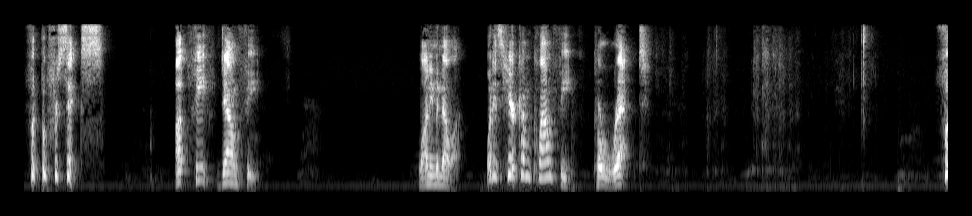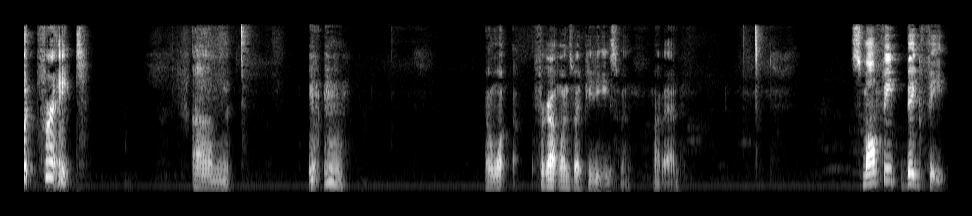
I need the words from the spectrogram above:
Footbook for six. Up feet, down feet. Lani Minella. What is here come clown feet? Correct. Foot for eight. Um, I forgot one's by P.D. Eastman. My bad. Small feet, big feet.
